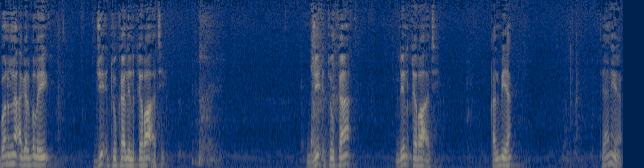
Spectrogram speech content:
بون من أقر بلي جئتك للقراءة. جئتك للقراءة. قلبية ثانية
